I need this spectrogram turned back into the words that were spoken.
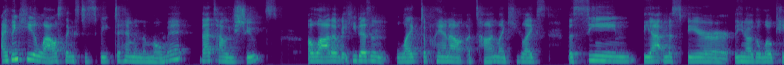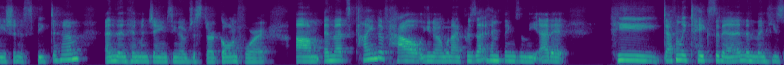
I think he allows things to speak to him in the moment. That's how he shoots. A lot of it, he doesn't like to plan out a ton. Like he likes the scene, the atmosphere, you know, the location to speak to him and then him and James, you know, just start going for it. Um, and that's kind of how, you know, when I present him things in the edit, he definitely takes it in and then he's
